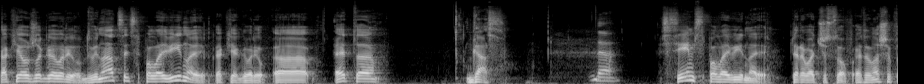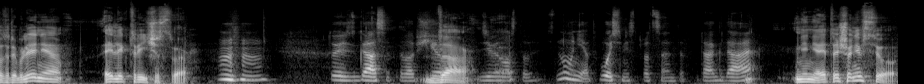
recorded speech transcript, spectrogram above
Как я уже говорил, 12,5, как я говорил, а, это газ. Да. 7,5 тераватт-часов – это наше потребление электричества. То есть газ это вообще Да. 90, ну нет, 80%. Так, да. Не-не, это еще не все.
